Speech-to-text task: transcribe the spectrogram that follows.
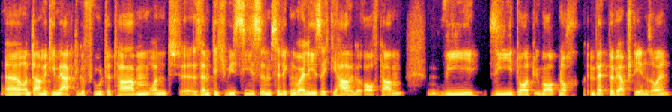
äh, und damit die Märkte geflutet haben und äh, sämtliche VCs im Silicon Valley sich die Haare gerauft haben, wie sie dort überhaupt noch im Wettbewerb stehen sollen,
